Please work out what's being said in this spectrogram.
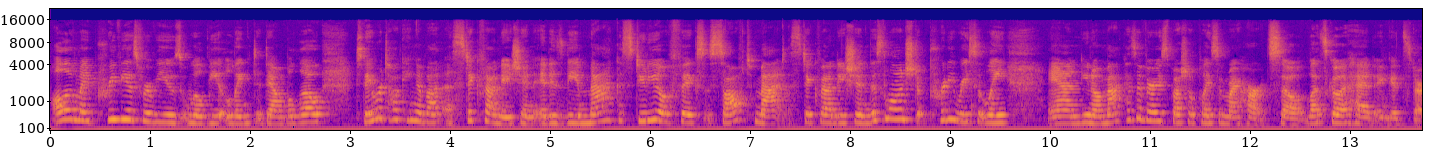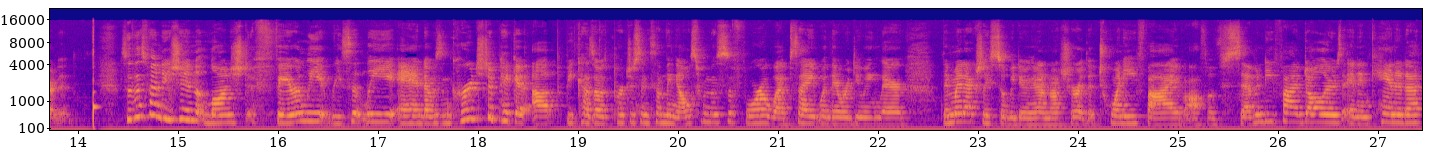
all of my previous reviews will be linked down below. Today we're talking about a stick foundation. It is the MAC Studio Fix Soft Matte Stick Foundation. This launched pretty recently, and you know, MAC has a very special place in my heart, so let's go ahead and get started. So this foundation launched fairly recently and I was encouraged to pick it up because I was purchasing something else from the Sephora website when they were doing their, they might actually still be doing it, I'm not sure, the 25 off of $75 and in Canada,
